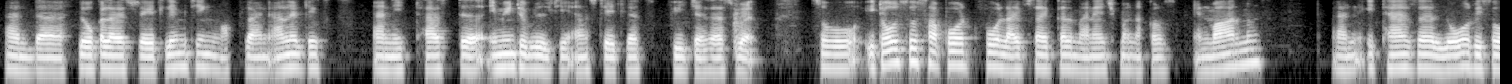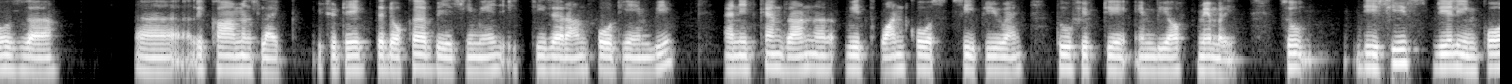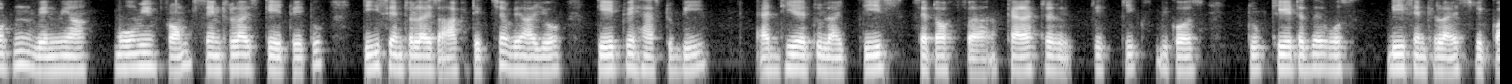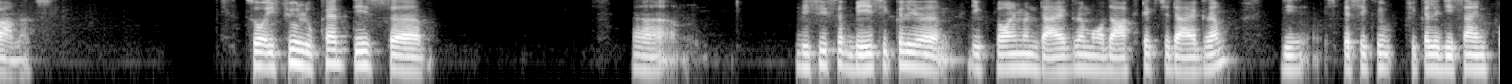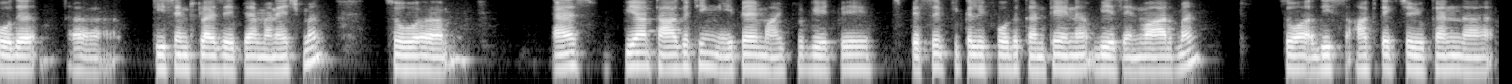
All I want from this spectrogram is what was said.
and uh, localized rate limiting, offline analytics, and it has the immutability and stateless features as well. So it also support for lifecycle management across environments, and it has a low resource uh, uh, requirements like if you take the Docker base image, it is around 40 MB and it can run uh, with one core CPU and 250 MB of memory. So this is really important when we are moving from centralized gateway to decentralized architecture where your gateway has to be adhered to like these set of uh, characteristics because to cater those decentralized requirements. So if you look at this, uh, uh, this is a basically a deployment diagram or the architecture diagram the specifically designed for the uh, decentralized API management. So um, as we are targeting API micro gateway specifically for the container based environment. So uh, this architecture you can uh,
